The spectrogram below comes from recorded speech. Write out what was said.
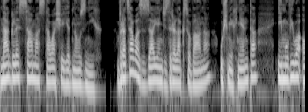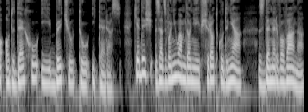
nagle sama stała się jedną z nich. Wracała z zajęć zrelaksowana, uśmiechnięta i mówiła o oddechu i byciu tu i teraz. Kiedyś zadzwoniłam do niej w środku dnia, zdenerwowana,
